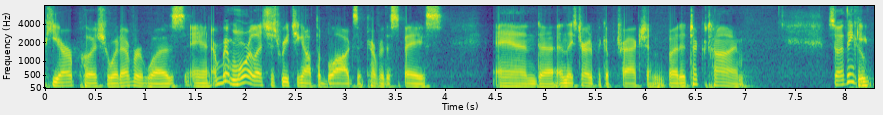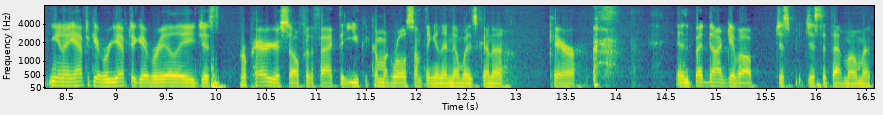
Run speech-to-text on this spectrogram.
PR push or whatever it was, and more or less just reaching out to blogs that cover the space. And, uh, and they started to pick up traction, but it took time. So I think cool. you, you know you have to get you have to get really just prepare yourself for the fact that you could come and roll something and then nobody's gonna care, and but not give up just just at that moment.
